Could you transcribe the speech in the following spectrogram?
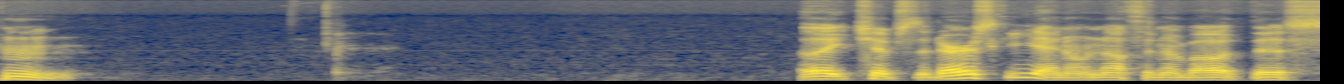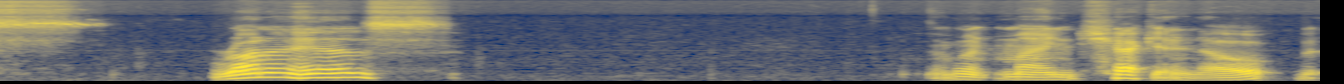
Hmm. I like Chip Zdarsky. I know nothing about this run of his. I wouldn't mind checking it out, but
